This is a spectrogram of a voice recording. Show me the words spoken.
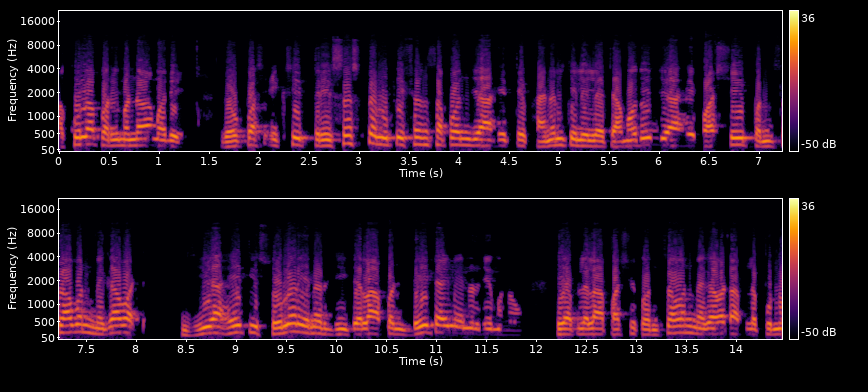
अकोला परिमंडळामध्ये जवळपास एकशे त्रेसष्ट लोकेशन्स आपण जे आहेत ते फायनल केलेले आहे त्यामधून जे आहे पाचशे पंचावन्न मेगावॉट जी आहे ती सोलर एनर्जी ज्याला आपण डे टाइम एनर्जी म्हणू ते आपल्याला पाचशे पंचावन्न मेगावॅट आपल्या पूर्ण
